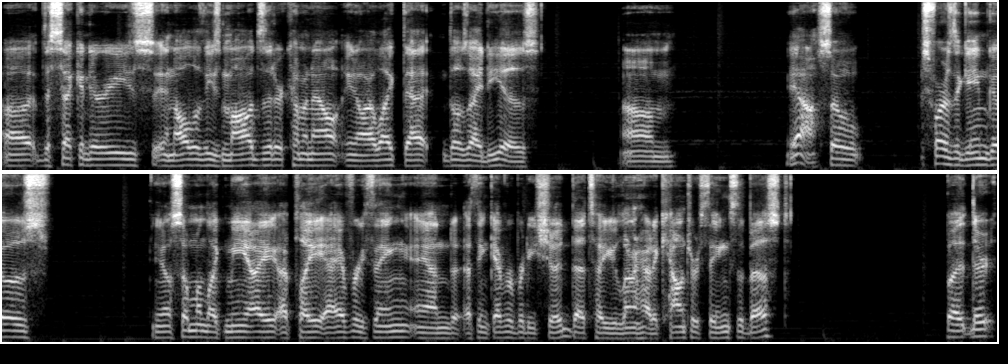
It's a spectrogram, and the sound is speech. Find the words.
uh, the secondaries and all of these mods that are coming out. You know, I like that those ideas. Um, yeah. So as far as the game goes, you know, someone like me, I I play everything, and I think everybody should. That's how you learn how to counter things the best. But there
